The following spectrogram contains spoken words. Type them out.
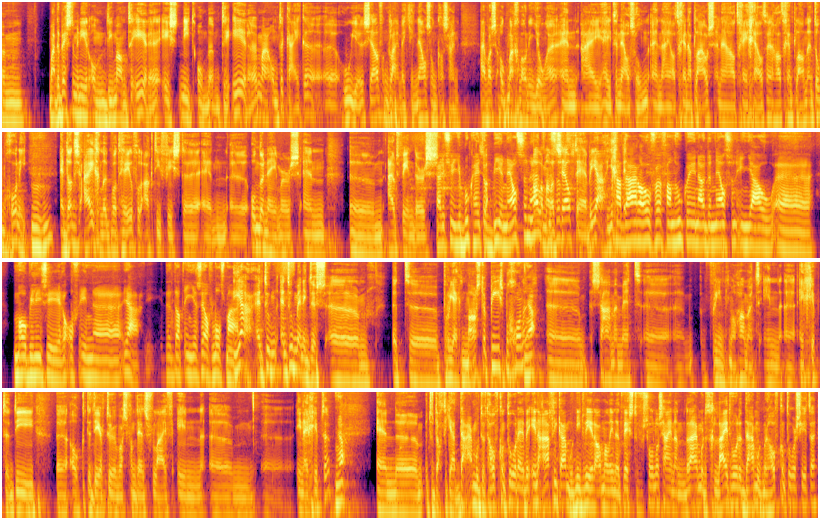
Um, maar de beste manier om die man te eren is niet om hem te eren, maar om te kijken uh, hoe je zelf een klein beetje Nelson kan zijn. Hij was ook maar gewoon een jongen en hij heette Nelson en hij had geen applaus en hij had geen geld en hij had geen plan en toen begon hij. Mm -hmm. En dat is eigenlijk wat heel veel activisten en uh, ondernemers en uh, uitvinders. Ja, dus je, je boek heet ook Bier Nelson. Hè? Allemaal dus hetzelfde hebben. Ja, je gaat daarover van hoe kun je nou de Nelson in jou uh, mobiliseren of in ja, dat in jezelf losmaken. Ja, en toen, en toen ben ik dus uh, het uh, project Masterpiece begonnen. Ja. Uh, samen met uh, een vriend Mohammed in Egypte... die ook de directeur was van Dance for Life in, ehm, in Egypte. Ja. En toen dacht ik, ja, daar moeten we het hoofdkantoor hebben in Afrika. Moet niet weer allemaal in het westen verzonnen zijn. En daar moet het geleid worden, daar moet mijn hoofdkantoor zitten.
